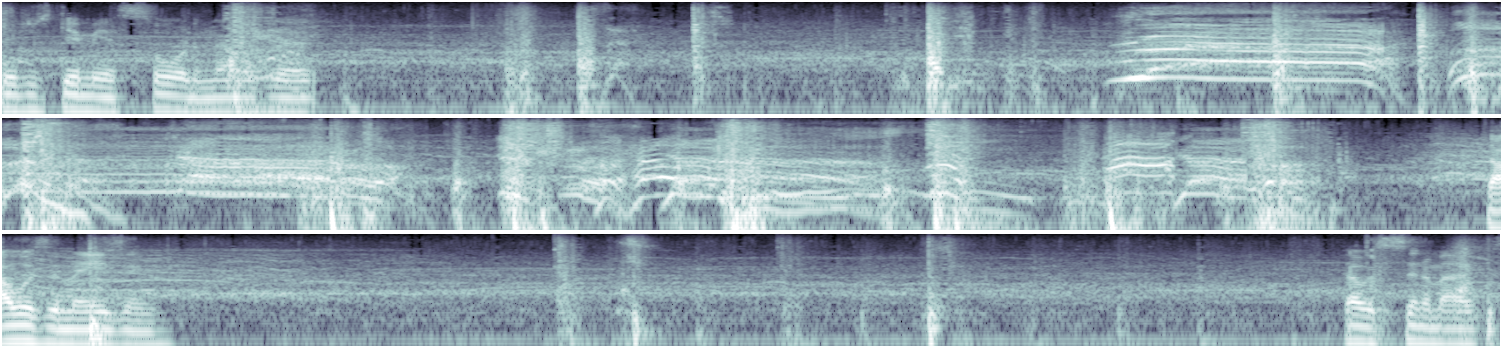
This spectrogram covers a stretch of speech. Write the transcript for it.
They just gave me a sword and that was it. Was amazing. That was cinematic as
